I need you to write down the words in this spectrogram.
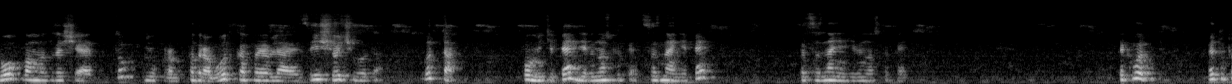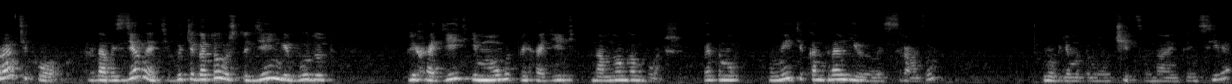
Бог вам возвращает, то подработка появляется, еще чего-то. Вот так. Помните, 5,95. Сознание 5, подсознание 95. Так вот, эту практику, когда вы сделаете, будьте готовы, что деньги будут приходить и могут приходить намного больше. Поэтому умейте контролировать сразу. Мы будем этому учиться на интенсиве.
